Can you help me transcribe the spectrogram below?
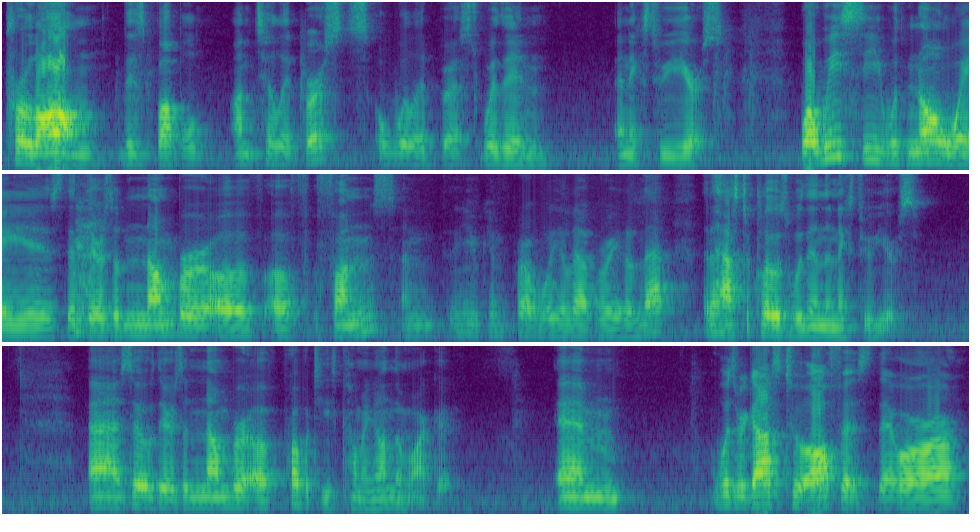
prolong this bubble until it bursts, or will it burst within the next few years? What we see with Norway is that there's a number of, of funds, and you can probably elaborate on that, that has to close within the next few years. Uh, so there's a number of properties coming on the market. Um, with regards to office, there are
